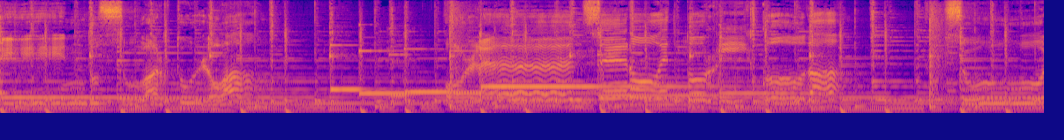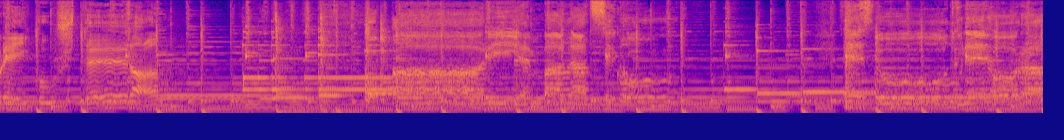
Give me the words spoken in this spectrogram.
ezin duzu hartu loa. Olen zero etorriko da Zure ikustera. Oparien banatzeko Ez dut ne horra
